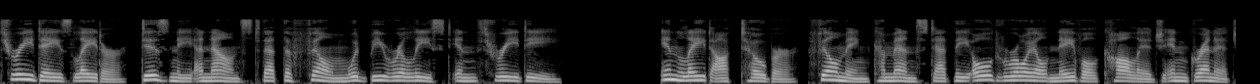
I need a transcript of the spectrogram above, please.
Three days later, Disney announced that the film would be released in 3D. In late October, filming commenced at the Old Royal Naval College in Greenwich,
